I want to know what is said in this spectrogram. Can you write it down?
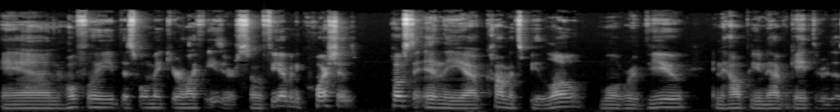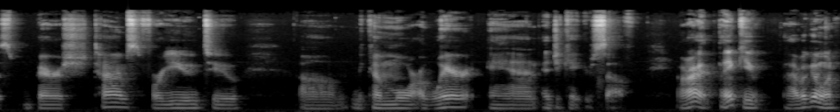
And hopefully this will make your life easier. So if you have any questions, post it in the uh, comments below. We'll review and help you navigate through this bearish times for you to um, become more aware and educate yourself. All right. Thank you. Have a good one.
